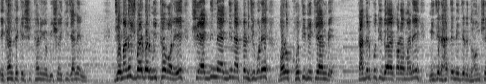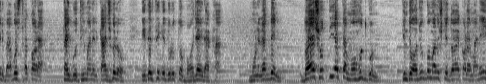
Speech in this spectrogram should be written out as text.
এখান থেকে শিক্ষণীয় বিষয় কি জানেন? যে মানুষ বারবার মিথ্যা বলে, সে একদিন না একদিন আপনার জীবনে বড় ক্ষতি ডেকে আনবে। তাদের প্রতি দয়া করা মানে নিজের হাতে নিজের ধ্বংসের ব্যবস্থা করা। তাই বুদ্ধিমানের কাজ হলো এদের থেকে দূরত্ব বজায় রাখা। মনে রাখবেন, দয়া সত্যি একটা মহৎ গুণ, কিন্তু অযোগ্য মানুষকে দয়া করা মানে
